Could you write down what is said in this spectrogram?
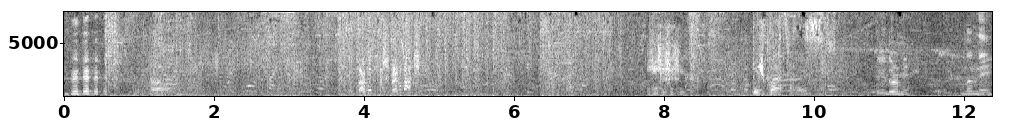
Os batas. Ih, dormi. Nanei.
